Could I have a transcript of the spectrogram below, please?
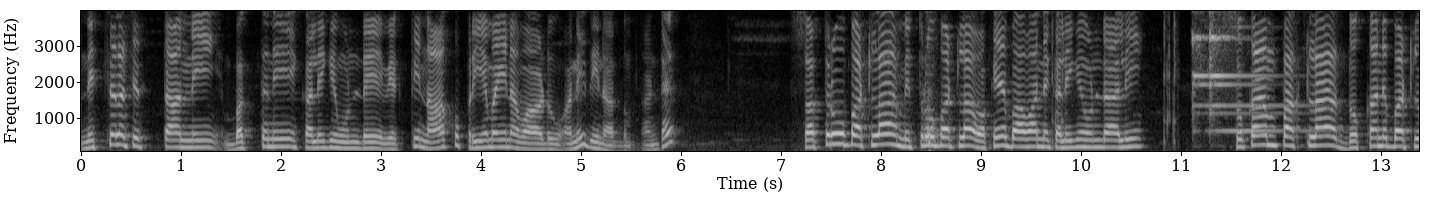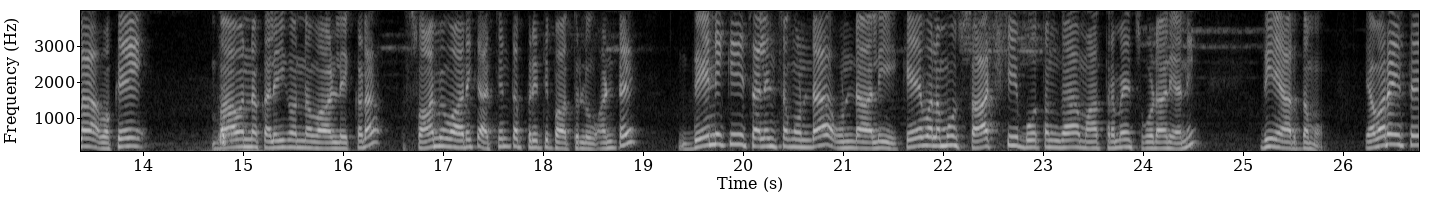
నిశ్చల చిత్తాన్ని భక్తిని కలిగి ఉండే వ్యక్తి నాకు ప్రియమైన వాడు అని దీని అర్థం. అంటే శత్రువు పట్ల మిత్రువు పట్ల ఒకే భావాన్ని కలిగి ఉండాలి. సుఖం పట్ల దుఃఖాన్ని పట్ల ఒకే భావన కలిగి ఉన్న వాళ్ళు ఇక్కడ స్వామివారికి అత్యంత ప్రీతిపాత్రులు. అంటే దేనికి చలించకుండా ఉండాలి. కేవలము సాక్షిభూతంగా మాత్రమే చూడాలి అని దీని అర్థము. ఎవరైతే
